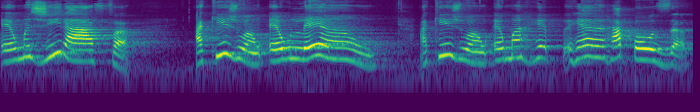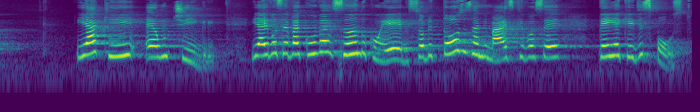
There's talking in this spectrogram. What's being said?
é uma girafa. Aqui, João, é o leão. Aqui, João, é uma raposa. E aqui é um tigre. E aí você vai conversando com ele sobre todos os animais que você tem aqui disposto.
